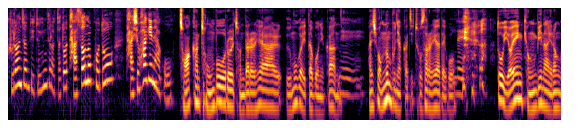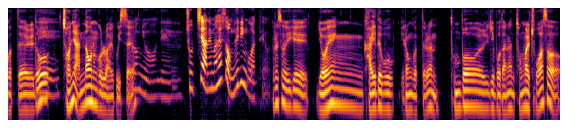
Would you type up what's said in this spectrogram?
그런 점들이 좀 힘들었죠. 또 다 써놓고도 다시 확인하고 정확한 정보를 전달을 해야 할 의무가 있다 보니까 네. 관심 없는 분야까지 조사를 해야 되고 네. 또 여행 경비나 이런 것들도 네. 전혀 안 나오는 걸로 알고 있어요. 그럼요. 네. 좋지 않으면 할 수 없는 일인 것 같아요. 그래서 이게 여행 가이드북 이런 것들은 돈 벌기보다는 정말 좋아서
